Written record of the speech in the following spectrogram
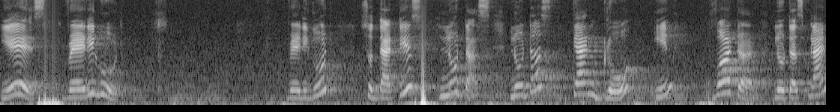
Yes, very good. Very good. So that is lotus. Lotus can grow in water. Lotus plant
